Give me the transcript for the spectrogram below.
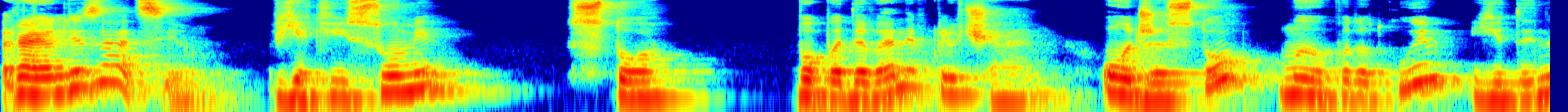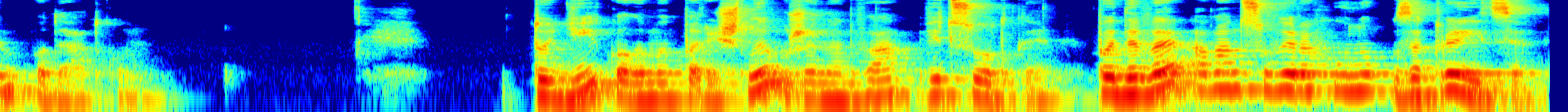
реалізацію, в якій сумі 100, бо ПДВ не включаємо. Отже, 100 ми оподаткуємо єдиним податком. Тоді, коли ми перейшли вже на 2%. ПДВ авансовий рахунок закриється.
